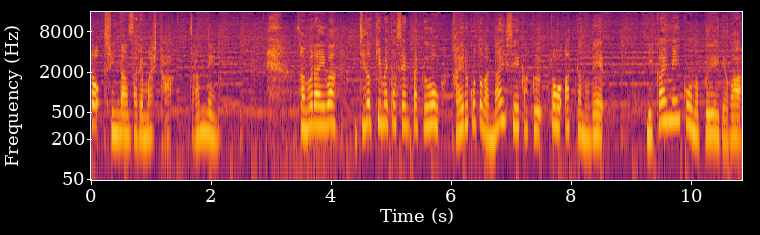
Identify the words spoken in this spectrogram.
と診断されました。残念。侍は一度決めた選択を変えることがない性格とあったので、2回目以降のプレイでは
